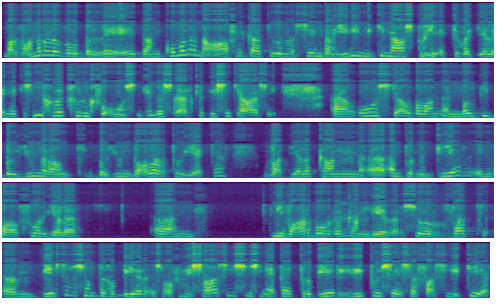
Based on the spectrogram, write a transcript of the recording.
Maar wanneer hulle wil belê, dan kom hulle na Afrika toe en hulle sê dan hierdie Mickey Mouse projekte wat julle het is nie groot genoeg vir ons nie. En dis werklik die situasie. Uh ons stel belang in multi-biljoen rand, biljoen dollar projekte wat julle kan uh, implementeer en waarvoor julle ehm um, die waarborge kan hmm. lewer. So wat ehm um, besig is om te gebeur is organisasies soos Nepad probeer hierdie prosesse fasiliteer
